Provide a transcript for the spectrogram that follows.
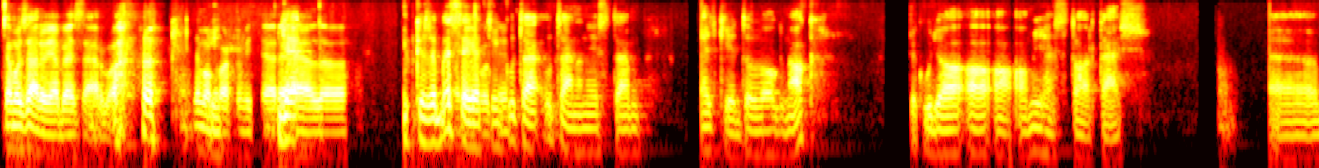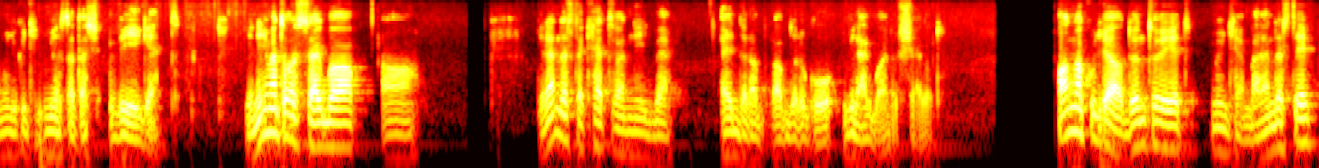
De most zárójelbe bezárva. Nem akartam itt erre Ugye, el... Közben beszélgettünk, utá, utána néztem egy-két dolognak, csak úgy a, a, a, a mihez tartás, mondjuk így, hogy mihez tartás véget. Ugye Németországban a, ugye rendeztek 74-be egy darab labdarúgó világbajnokságot. Annak ugye a döntőjét Münchenben rendezték,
